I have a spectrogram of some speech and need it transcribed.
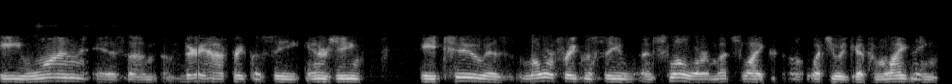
E1 is um, very high frequency energy. E2 is lower frequency and slower, much like what you would get from lightning.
